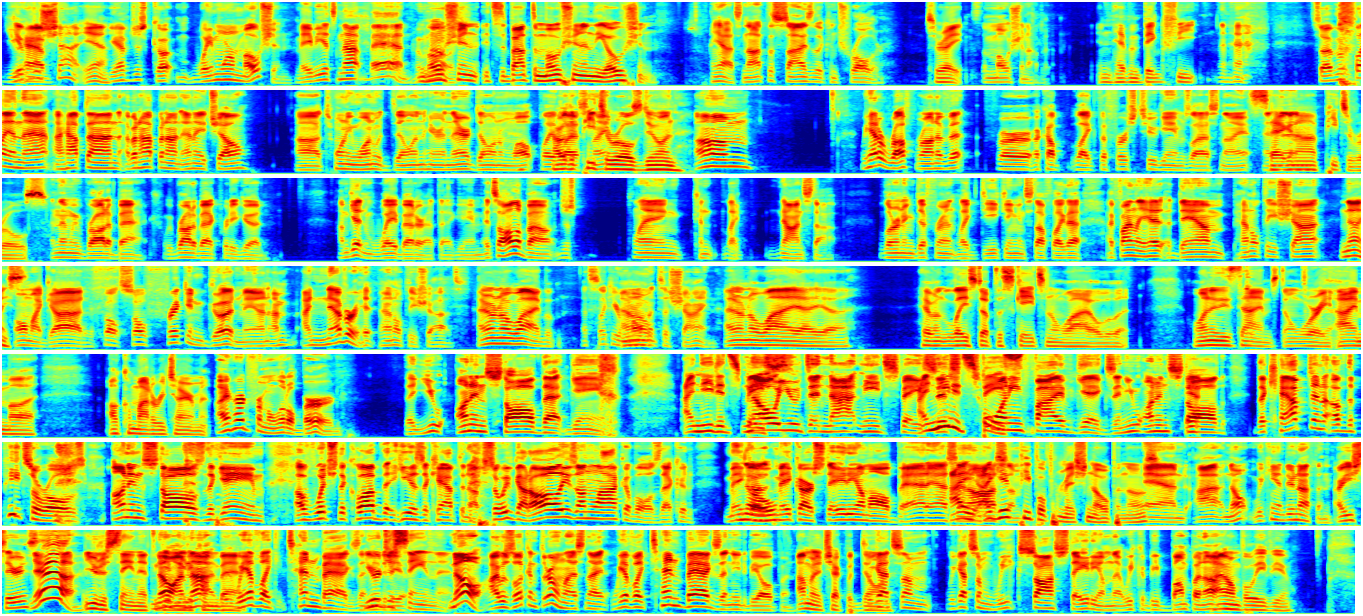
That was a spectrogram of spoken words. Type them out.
you Give it have a shot. Yeah. you have just got way more motion. Maybe it's not bad. Who knows? motion. It's about the motion in the ocean. Yeah, it's not the size of the controller. That's right. It's the motion of it. And having big feet. And ha- So I've been playing that. I hopped on. I've been hopping on NHL uh, 21 with Dylan here and there. Dylan and Welt played How are the pizza night. rolls doing? Um, we had a rough run of it for a couple, like the first two games last night, and Saginaw then, pizza rolls. and then we brought it back. We brought it back pretty good. I'm getting way better at that game. It's all about just playing con- like nonstop, learning different like deking and stuff like that. I finally hit a damn penalty shot. Nice. Oh my god, it felt so freaking good, man. I'm I never hit penalty shots. I don't know why, but That's like your I don't know. moment to shine. I don't know why I uh, haven't laced up the skates in a while. But one of these times, don't worry. I'm. Uh, I'll come out of retirement. I heard from a little bird that you uninstalled that game. I needed space. No, you did not need space. I needed It's space. 25 gigs, and you uninstalled. The captain of the Pizza Rolls uninstalls the game of which the club that he is a captain of. So we've got all these unlockables that could make No. a, make our stadium all badass I, and I awesome. give people permission to open those. and I no, we can't do nothing. Are you serious? Yeah. You're just saying that to No, get me I'm to come not. back. We have like 10 bags that You're need to just be- saying that. No, I was looking through them last night. We have like 10 bags that need to be open. I'm gonna check with Dylan. We got some we got some weak sauce stadium that we could be bumping up. I don't believe you.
